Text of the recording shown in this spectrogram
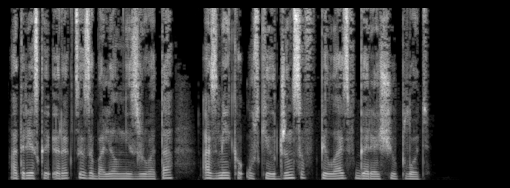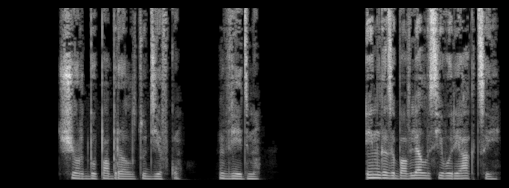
от резкой эрекции заболел низ живота, а змейка узких джинсов впилась в горящую плоть. Черт бы побрал эту девку. Ведьма. Инга забавлялась его реакцией.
